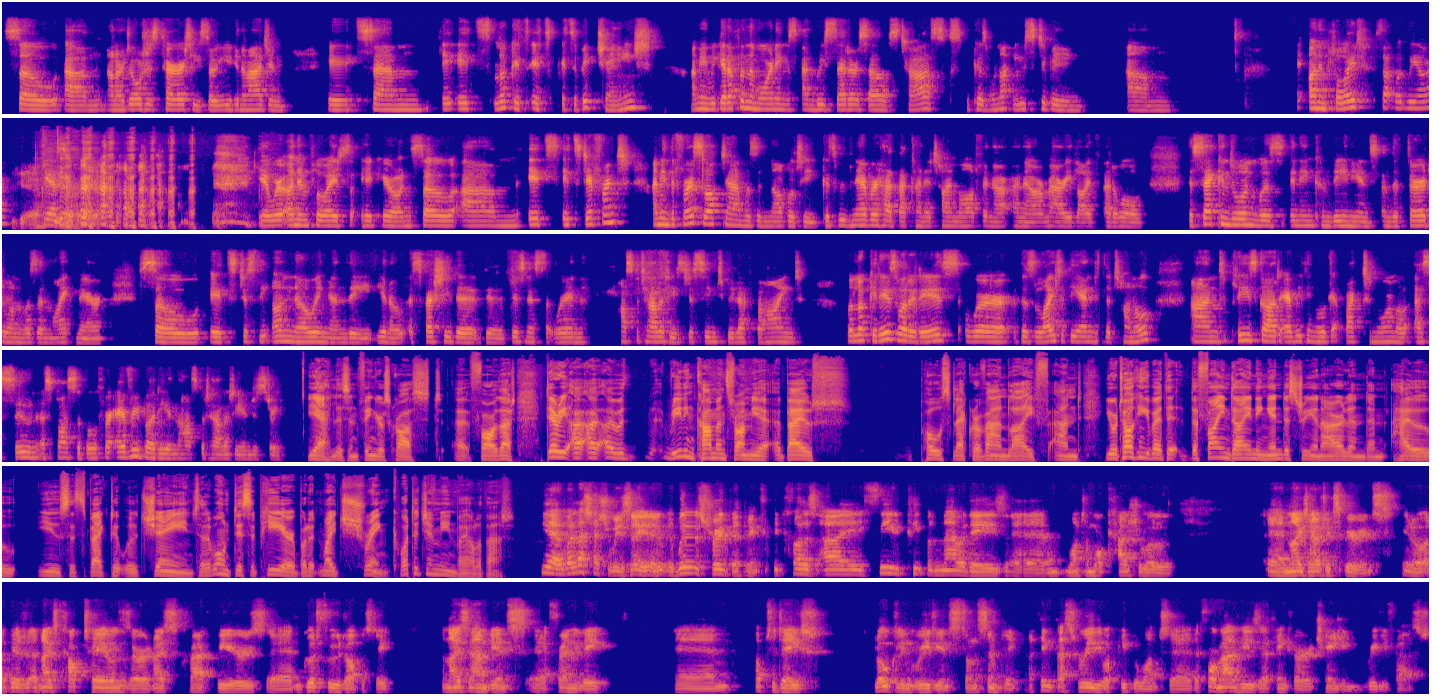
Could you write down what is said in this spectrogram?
So, um, and our daughter's 30. So you can imagine it's, um, it, it's, look, it's, it's, it's a big change. I mean, we get up in the mornings and we set ourselves tasks because we're not used to being, um, unemployed is that what we are? Yeah. Yeah, yeah we're unemployed here on so um it's it's different. I mean the first lockdown was a novelty because we've never had that kind of time off in our in our married life at all. The second one was an inconvenience and the third one was a nightmare. So it's just the unknowing and the you know especially the the business that we're in hospitalities just seem to be left behind but look, it is what it is. Where there's light at the end of the tunnel, and please God, everything will get back to normal as soon as possible for everybody in the hospitality industry. Yeah, listen, fingers crossed uh, for that. Derry, I, I, I was reading comments from you about post L'Ecrivain life, and you were talking about the, the fine dining industry in Ireland and how you suspect it will change, that it won't disappear, but it might shrink. What did you mean by all of that? Yeah, well, that's actually what you say. It will shrink, I think, because I feel people nowadays um, want a more casual uh, night out experience. You know, a bit of nice cocktails or nice craft beers, um, good food, obviously, a nice ambience, uh, friendly, um, up to date, local ingredients done simply. I think that's really what people want. Uh, the formalities, I think, are changing really fast.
